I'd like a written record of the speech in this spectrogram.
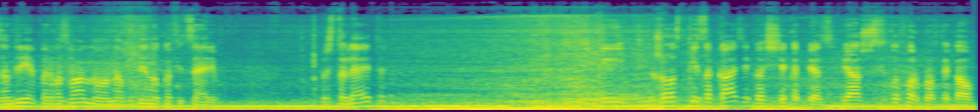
з Андрія Первозванного на будинок офіцерів. Представляєте? Такий жорсткий заказик, а ще капець. Я аж світлофор провтикав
